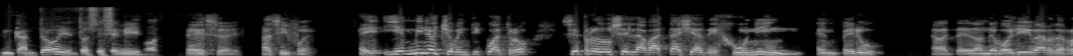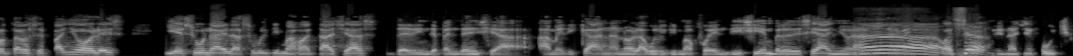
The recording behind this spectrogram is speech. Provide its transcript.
encantó y entonces seguimos. Eso es, así fue. Eh, y en 1824 se produce la batalla de Junín en Perú, la batalla donde Bolívar derrota a los españoles y es una de las últimas batallas de la independencia americana, ¿no? La última fue en diciembre de ese año, en Ah, el 24, o sea- en Ayacucho.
